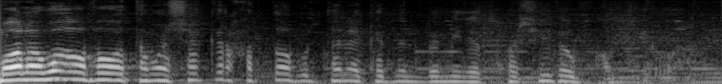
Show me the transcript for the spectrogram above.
ماڵەوە ئاوا تەماشاکر حتا بولتەنەکەدن بمینێت خۆشیدا و بخەڵکەوە.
